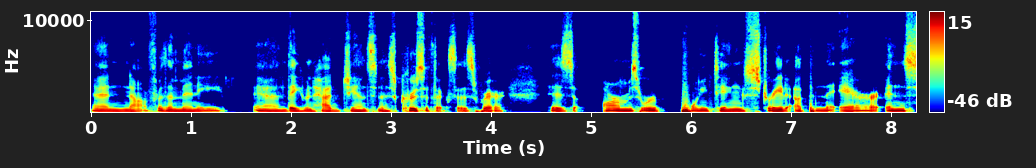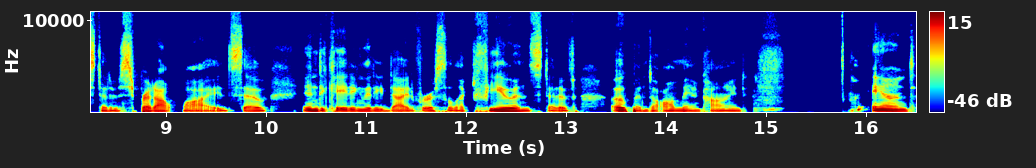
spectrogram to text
and not for the many. And they even had Jansenist crucifixes where his arms were pointing straight up in the air instead of spread out wide. So, indicating that he died for a select few instead of open to all mankind. And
